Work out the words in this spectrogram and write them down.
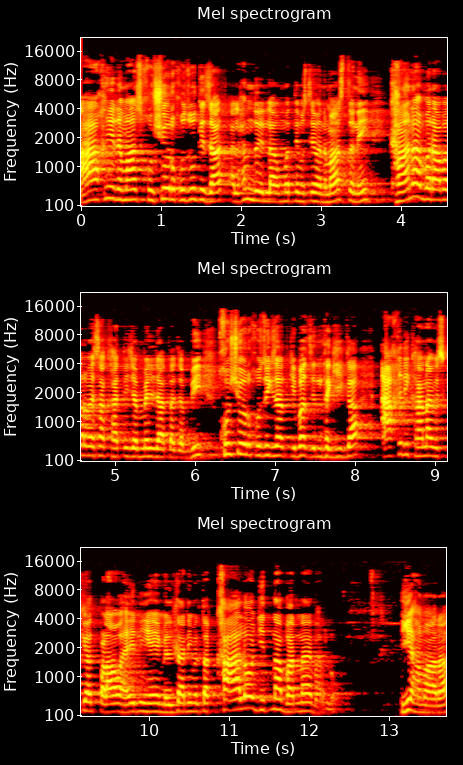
आखिरी नमाज़ खुशी और खुजू के साथ। अल्हम्दुलिल्लाह, उम्मत मुस्लिम नमाज़ तो नहीं, खाना बराबर वैसा खाती जब मिल जाता, जब भी खुशी और खुशी के साथ की, बस ज़िंदगी का आखिरी खाना इसके बाद पड़ाव है नहीं, है, मिलता नहीं मिलता, खा लो, जितना भरना है भर लो। ये हमारा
